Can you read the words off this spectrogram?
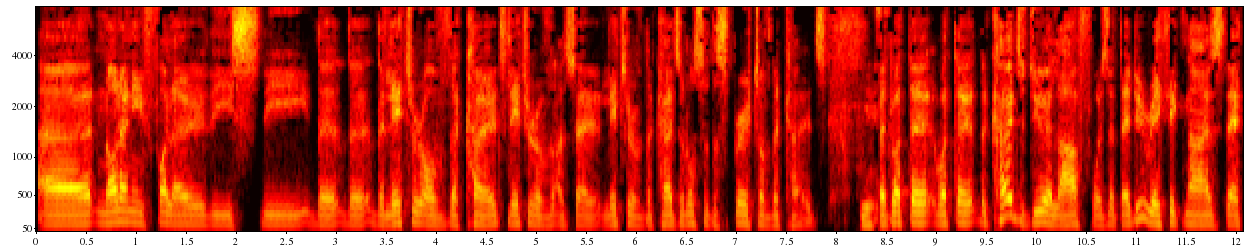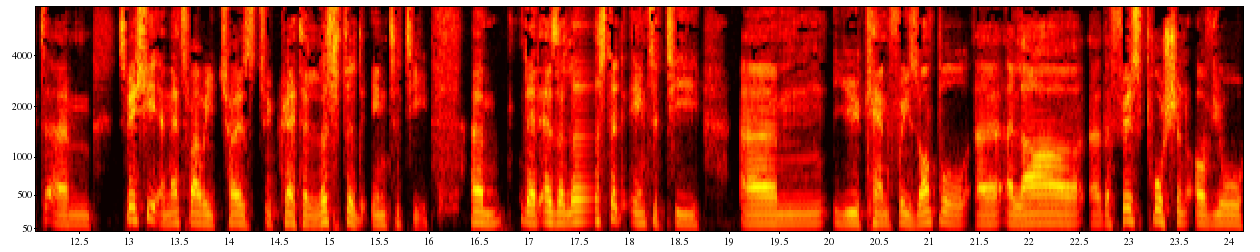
uh, not only follow the, the, the, the, the letter of the codes, letter of, so letter of the codes, but also the spirit of the codes. Yes. But what the, what the, the codes do allow for is that they do recognize that, um, especially, and that's why we chose to create a listed entity, um, that as a listed entity, um, you can, for example, uh, allow uh, the first portion of your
